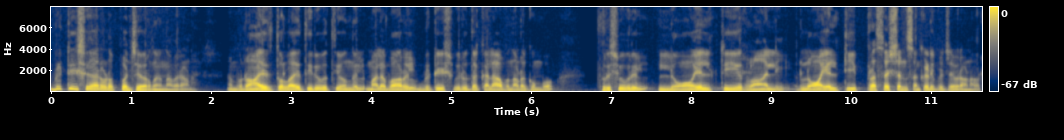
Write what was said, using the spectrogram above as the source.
ബ്രിട്ടീഷുകാരോടൊപ്പം ചേർന്ന് നിന്നവരാണ്. ഞാൻ പറഞ്ഞു ആയിരത്തി തൊള്ളായിരത്തി ഇരുപത്തി ഒന്നിൽ മലബാറിൽ ബ്രിട്ടീഷ് വിരുദ്ധ കലാപം നടക്കുമ്പോൾ തൃശ്ശൂരിൽ ലോയൽറ്റി റാലി ലോയൽറ്റി പ്രൊസഷൻ സംഘടിപ്പിച്ചവരാണ് അവർ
